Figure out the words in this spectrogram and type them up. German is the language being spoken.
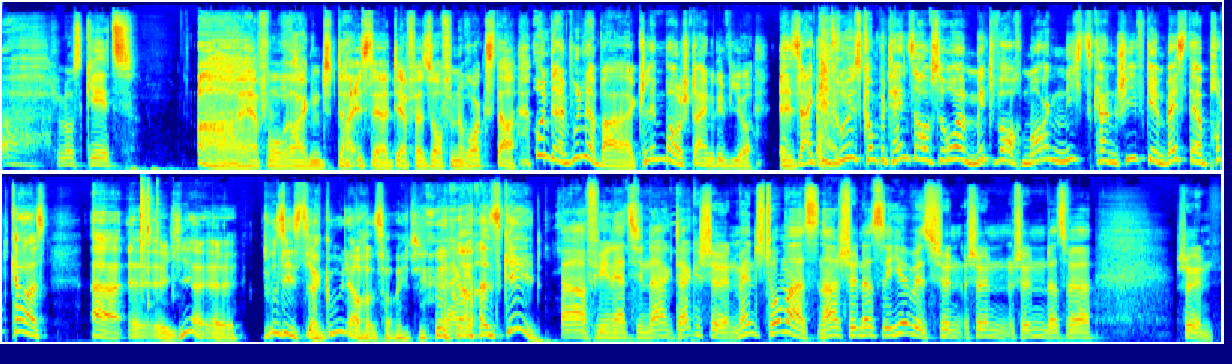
Oh, los geht's. Ah, oh, hervorragend. Da ist er, der versoffene Rockstar. Und ein wunderbarer Klemmbaustein-Reviewer. Äh, seid gegrüßt, Kompetenz aufs Ohr. Mittwoch, morgen, nichts kann schiefgehen. Bester Podcast. Äh, äh, hier, äh, du siehst ja gut aus heute. Was geht? Ah, vielen herzlichen Dank. Dankeschön. Mensch, Thomas, na, schön, dass du hier bist. Schön, schön, schön, dass wir. Schön.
